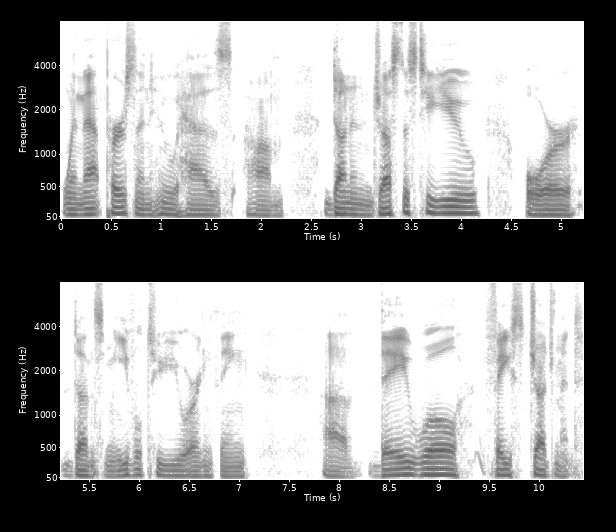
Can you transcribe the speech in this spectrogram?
when that person who has um, done an injustice to you or done some evil to you or anything, uh, they will face judgment.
